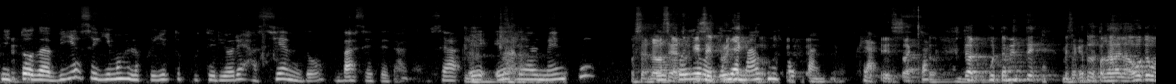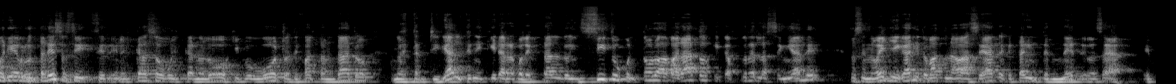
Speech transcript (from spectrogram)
y todavía seguimos en los proyectos posteriores haciendo bases de datos. O sea, Claro, es, es claro. realmente O sea, la el base de ese botella más proyecto. importante. Claro. Exacto. Claro, justamente me sacaste las palabras de la boca, podría preguntar eso, si, si en el caso vulcanológico u otros te faltan datos, no es tan trivial, tienes que ir a recolectarlo in situ con todos los aparatos que capturan las señales Entonces no es llegar y tomarte una base de datos que está en internet, o sea, el,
